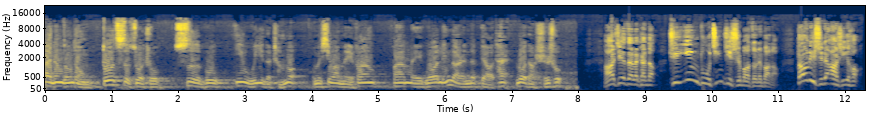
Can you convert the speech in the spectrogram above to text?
拜登总统多次做出‘四不一无意’的承诺，我们希望美方把美国领导人的表态落到实处。”好，接着来看到，据印度经济时报昨天报道，当地时间二十一号，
